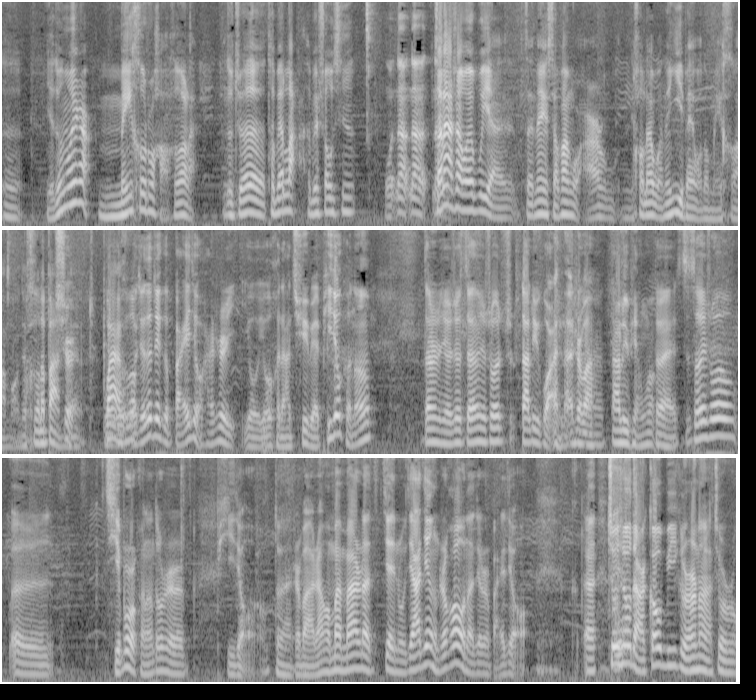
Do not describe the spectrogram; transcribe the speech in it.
嗯、也就那么回事儿，没喝出好喝来，就觉得特别辣，特别烧心。我那那那咱俩上回不也在那个小饭馆儿？后来我那一杯我都没喝嘛，我就喝了半杯，是不爱喝我我。觉得这个白酒还是有有很大区别，啤酒可能，但是就就咱就说大绿管的是吧？嗯？大绿瓶子，对，所以说呃，起步可能都是啤酒，对，是吧？然后慢慢的渐入佳境之后呢，就是白酒。呃，追求点高逼格呢，就是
